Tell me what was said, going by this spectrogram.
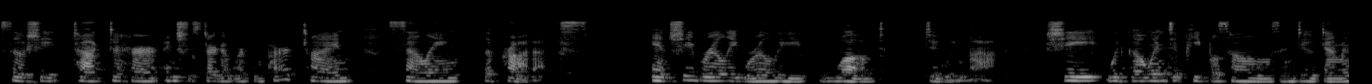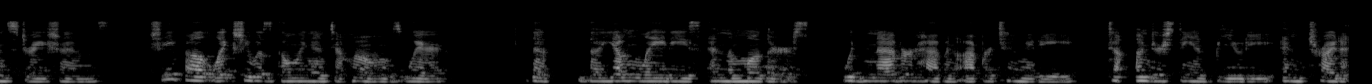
so she talked to her and she started working part time selling the products. And she really, really loved doing that. She would go into people's homes and do demonstrations. She felt like she was going into homes where the, the young ladies and the mothers would never have an opportunity to understand beauty and try to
